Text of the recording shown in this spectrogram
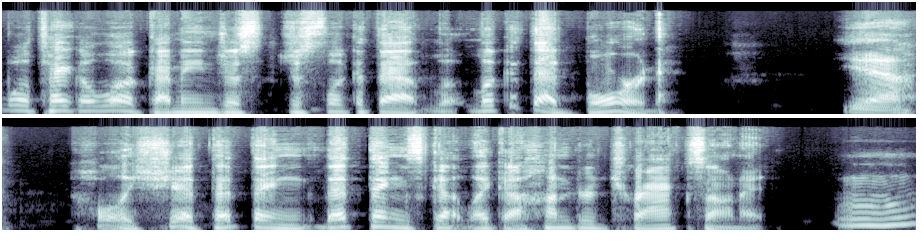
we'll take a look. I mean, just just look at that. Look, at that board. Yeah. Holy shit! That thing that thing's got like a hundred tracks on it. hmm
